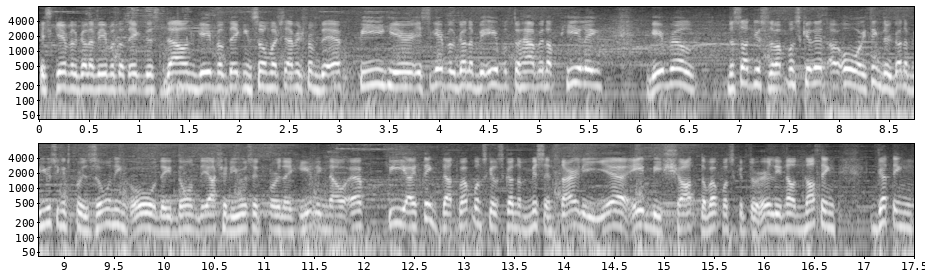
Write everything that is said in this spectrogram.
is Gabriel gonna be able to take this down? Gabriel taking so much damage from the FP here. Is Gabriel gonna be able to have enough healing? Gabriel does not use the weapon skill yet. Oh, I think they're gonna be using it for zoning. Oh, they don't. They actually use it for the healing now. FP, I think that weapon skill is gonna miss entirely. Yeah, AB shot the weapon skill too early. Now nothing getting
